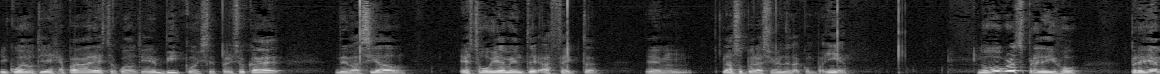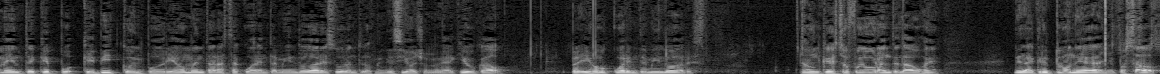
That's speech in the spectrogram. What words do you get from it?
Y cuando tienes que pagar esto, cuando tienen Bitcoin, si el precio cae demasiado, esto obviamente afecta em, las operaciones de la compañía. Novogratz predijo previamente que, Bitcoin podría aumentar hasta 40 mil dólares durante 2018. Me había equivocado. Predijo 40 mil dólares. Aunque esto fue durante el auge de la criptomoneda del año pasado.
